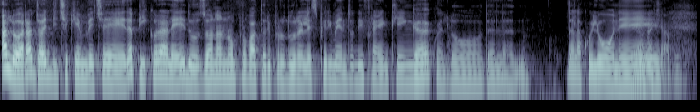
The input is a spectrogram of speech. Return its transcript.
Allora, Joy dice che invece da piccola lei e Dawson hanno provato a riprodurre l'esperimento di Franklin, quello del, È una dell'aquilone. chiave.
